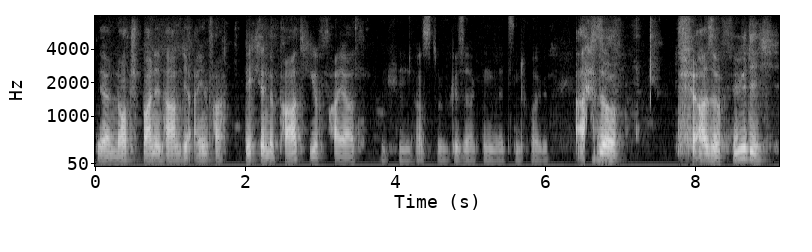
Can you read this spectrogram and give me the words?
Ja, in Nordspanien haben die einfach dicke eine Party gefeiert. Hast du gesagt in der letzten Folge. Also, für, also für dich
